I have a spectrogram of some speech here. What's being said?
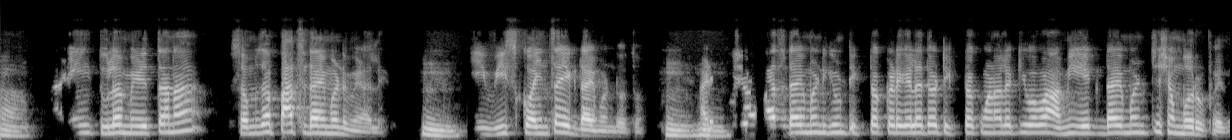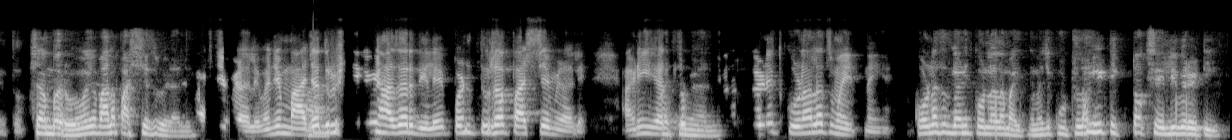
हा. आणि तुला मिळताना समजा पाच डायमंड मिळाले. हम्म. की वीस कॉइनचा एक डायमंड होतो. आणि. तू जेव्हा पाच डायमंड घेऊन टिकटॉककडे गेला तेव्हा टिकटॉक म्हणाला की बाबा आम्ही एक डायमंडचे शंभर रुपये देतो. शंभर रुपये म्हणजे मला पाचशेच मिळाले. पाचशे मिळाले. म्हणजे माझ्या हा. दृष्टीने मी हजार दिले पण तुला पाचशे मिळाले. आणि मिळाले. गणित कुणालाच माहीत नाहीये. कोणाचंच गणित कोणाला माहीत नाही. म्हणजे कुठलाही टिकटॉक सेलिब्रिटी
